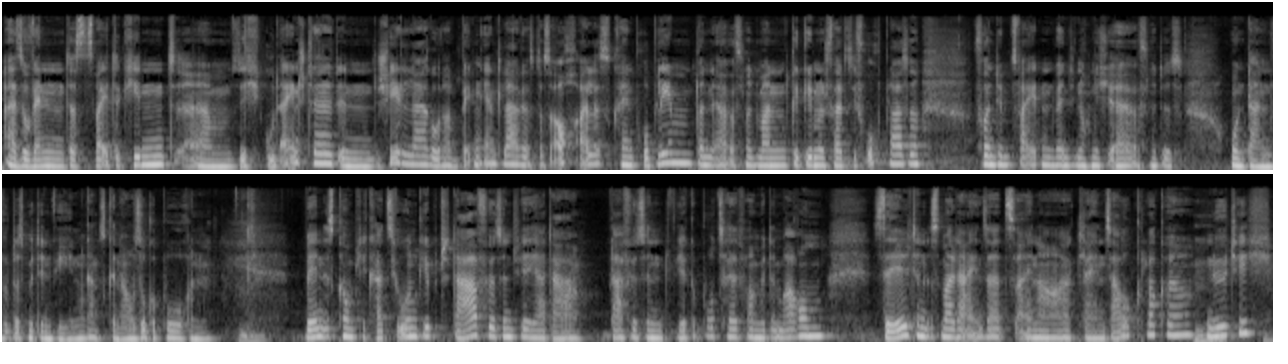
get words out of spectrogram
Also wenn das zweite Kind ähm, sich gut einstellt in Schädellage oder Beckenendlage, ist das auch alles kein Problem. Dann eröffnet man gegebenenfalls die Fruchtblase von dem zweiten, wenn die noch nicht eröffnet ist. Und dann wird das mit den Venen ganz genauso geboren. Mhm. Wenn es Komplikationen gibt, dafür sind wir ja da. Dafür sind wir Geburtshelfer mit im Raum. Selten ist mal der Einsatz einer kleinen Saugglocke mhm. nötig,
